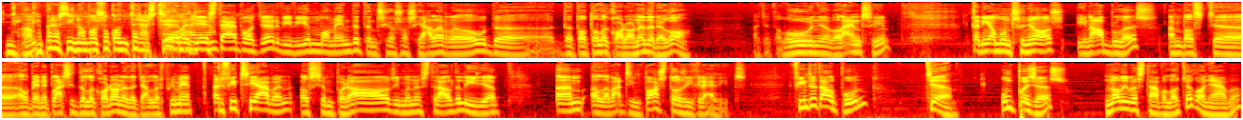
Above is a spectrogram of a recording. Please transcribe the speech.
Vinga, però si no vos ho contaràs tu, que en aquesta època vivia un moment de tensió social arreu de, de tota la corona d'Aragó. A Catalunya, a València. Teníem uns senyors i nobles amb els que el beneplàcit de la corona de Carles I asfixiaven els xamperols i menestrals de l'illa amb elevats impostos i crèdits. Fins a tal punt que un pagès no li bastava el que guanyava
